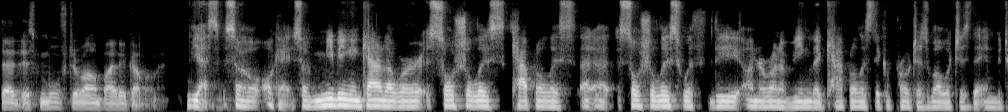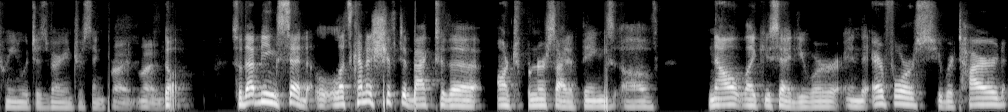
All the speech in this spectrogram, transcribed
that is moved around by the government. Yes. So okay. So me being in Canada, we're socialist, capitalist, uh, uh, socialist with the underrun of being the capitalistic approach as well, which is the in between, which is very interesting. Right. Right. So, so that being said, let's kind of shift it back to the entrepreneur side of things. Of now, like you said, you were in the Air Force, you retired.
